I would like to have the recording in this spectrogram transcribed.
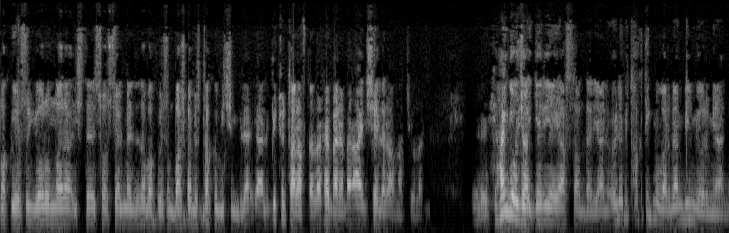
bakıyorsun yorumlara işte sosyal medyada bakıyorsun başka bir takım için bile. Yani bütün taraftarlar hemen hemen aynı şeyleri anlatıyorlar. e, hangi hoca geriye yaslan der yani öyle bir taktik mi var ben bilmiyorum yani.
